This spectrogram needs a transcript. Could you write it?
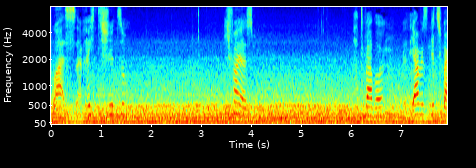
Boah, ist richtig schön so. Ich feiere es. Hat über Wolken. Ja, wir sind jetzt über,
